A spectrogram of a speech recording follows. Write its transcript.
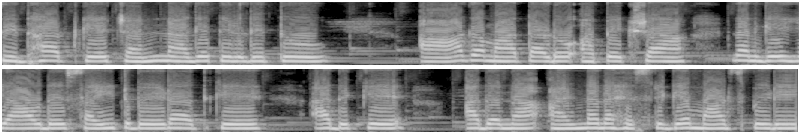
ಸಿದ್ಧಾರ್ಥ್ಗೆ ಚೆನ್ನಾಗೆ ತಿಳಿದಿತ್ತು. ಆಗ ಮಾತಾಡೋ ಅಪೇಕ್ಷಾ, ನನಗೆ ಯಾವುದೇ ಸೈಟ್ ಬೇಡ ಅದಕ್ಕೆ ಅದಕ್ಕೆ ಅದನ್ನ ಅಣ್ಣನ ಹೆಸರಿಗೆ ಮಾಡಿಸ್ಬಿಡಿ.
